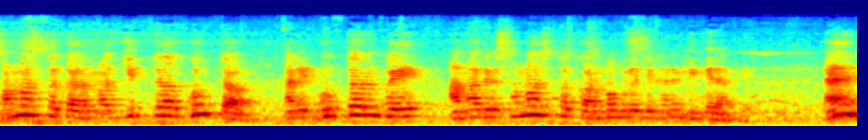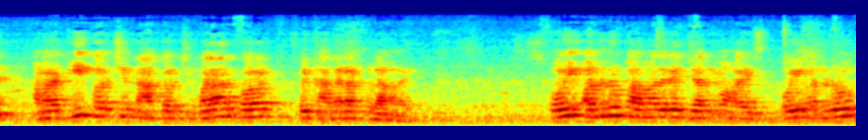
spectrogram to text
সমস্ত কর্ম চিত্রগুপ্ত মানে গুপ্ত রূপে আমাদের সমস্ত কর্মগুলো যেখানে লিখে রাখে হ্যাঁ আমরা কি করছি না করছি মরার পর ওই খাতাটা খোলা হয় ওই অনুরূপ আমাদের এই জন্ম হয় ওই অনুরূপ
